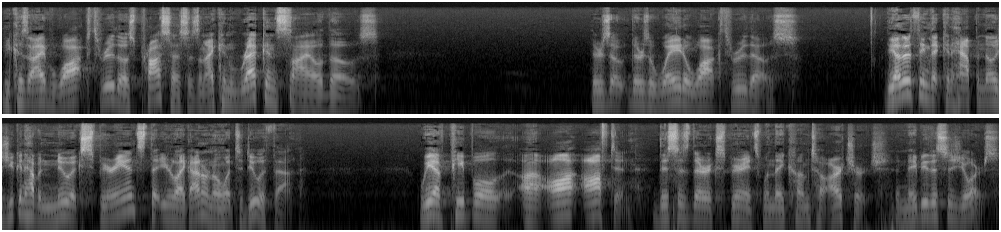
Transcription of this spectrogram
Because I've walked through those processes and I can reconcile those. There's a, there's a way to walk through those. The other thing that can happen, though, is you can have a new experience that you're like, I don't know what to do with that. We have people uh, often, this is their experience when they come to our church, and maybe this is yours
